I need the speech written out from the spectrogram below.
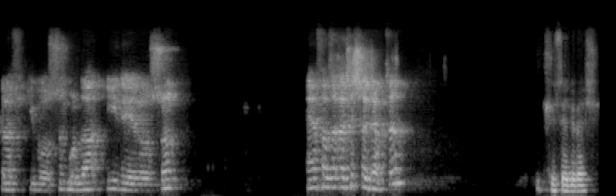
grafik gibi olsun. Burada i değeri olsun. En fazla kaça çıkacaktı? 255.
